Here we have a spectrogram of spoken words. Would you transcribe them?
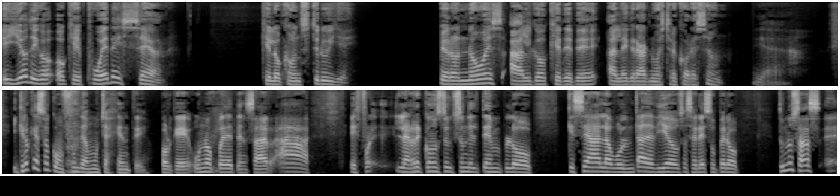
Y yo digo, ok, puede ser que lo construye, pero no es algo que debe alegrar nuestro corazón. Yeah. Y creo que eso confunde a mucha gente, porque uno puede pensar, ah, es la reconstrucción del templo, que sea la voluntad de Dios hacer eso, pero tú nos has eh,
